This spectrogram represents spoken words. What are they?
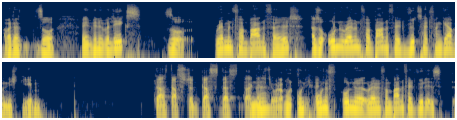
Aber das, so, wenn, wenn du überlegst, so Raymond van Barneveld, also ohne Raymond van Barneveld wird es halt Van Gerven nicht geben. Das, das stimmt. Das, das, da ne? gebe ich dir und 100% und recht. ohne, ohne Raymond van Barneveld würde es äh,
